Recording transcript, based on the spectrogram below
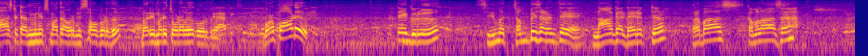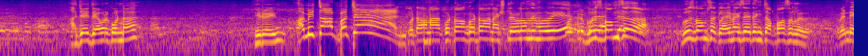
లాస్ట్ టెన్ మినిట్స్ మాత్రం ఎవరు మిస్ అవ్వకూడదు. మరి మరి చూడాలిగా కోరుతున్నాను బుర్రపాడు! అంటే గురు. సినిమా చంపేశాడంతే నాగా డైరెక్టర్ ప్రభాస్ కమల్ హాసన్ అజయ్ దేవరకొండ హీరోయిన్ అమితాబ్ బచ్చన్. కొట్టాం నా కొట్టాం కొట్టాం నెక్స్ట్ లెవెల్ ఉంది movie goose bumps goose bumps climax అయితే ఇంక చెప్పవసరం లేదు. రండి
